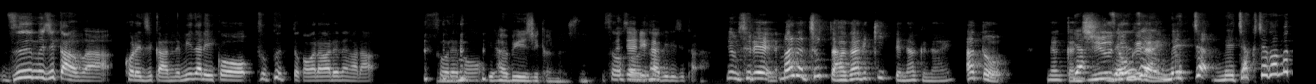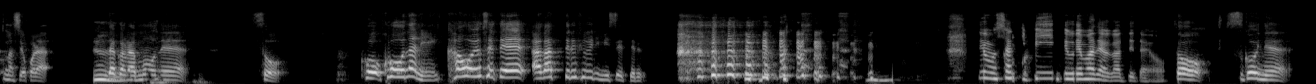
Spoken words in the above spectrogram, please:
ズーム時間はこれ時間で、みんなにこう、ププッとか笑われながら、それも、リハビリ時間なんですね。そうそう、リじゃあリハハビリ時間。でもそれ、まだちょっと上がりきってなくない？あと、なんかいや10度ぐらい？全然めっちゃ、めちゃくちゃ頑張ってますよ、これ。うんだからもうね、そう。こう、こう何？顔を寄せて上がってる風に見せてる。でもさっきピーンって上まで上がってたよ。そう、すごいね、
